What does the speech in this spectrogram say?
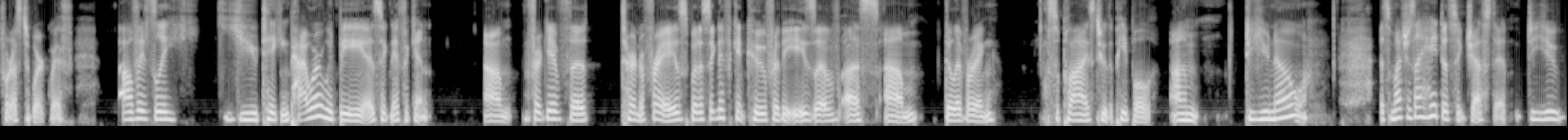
for us to work with. Obviously, you taking power would be a significant, um, forgive the turn of phrase, but a significant coup for the ease of us um, delivering supplies to the people. Um, do you know, as much as I hate to suggest it, do you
